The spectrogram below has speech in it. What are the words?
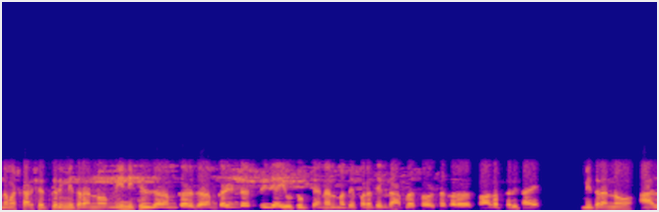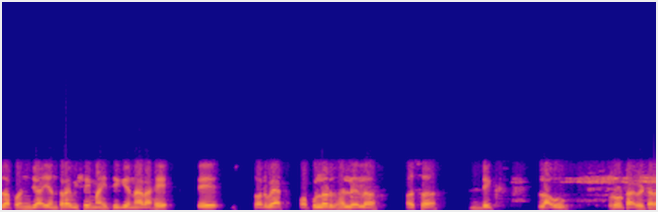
नमस्कार शेतकरी मित्रांनो मी निखिल जळमकर जळमकर इंडस्ट्रीज या युट्यूब चॅनलमध्ये परत एकदा आपलं सहर्ष कर स्वागत करीत आहे. मित्रांनो आज आपण ज्या यंत्राविषयी माहिती घेणार आहे ते सर्वात पॉप्युलर झालेलं असं डिक्स लाऊ रोटावेटर.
